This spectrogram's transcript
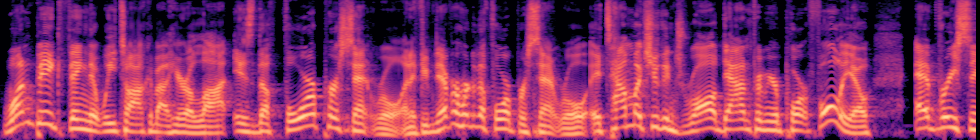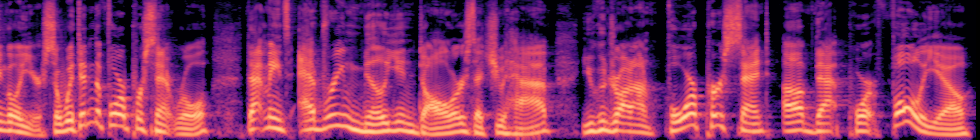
one big thing that we talk about here a lot is the 4% rule. And if you've never heard of the 4% rule, it's how much you can draw down from your portfolio every single year. So, within the 4% rule, that means every million dollars that you have, you can draw down 4% of that portfolio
